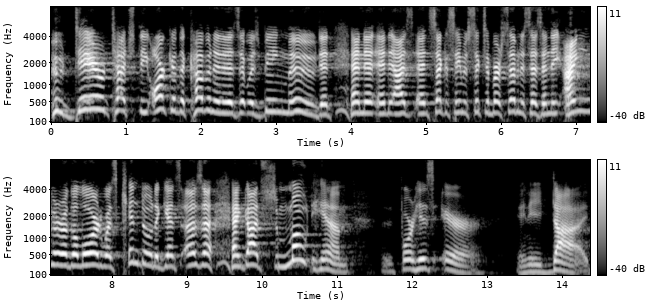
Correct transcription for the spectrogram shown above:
who dared touch the Ark of the Covenant as it was being moved. And, and, and, as, and 2 Samuel 6 and verse 7, it says, And the anger of the Lord was kindled against Uzzah, and God smote him for his error, and he died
